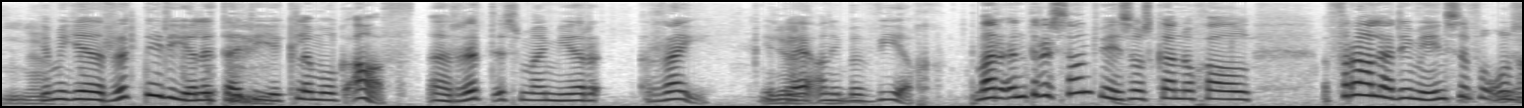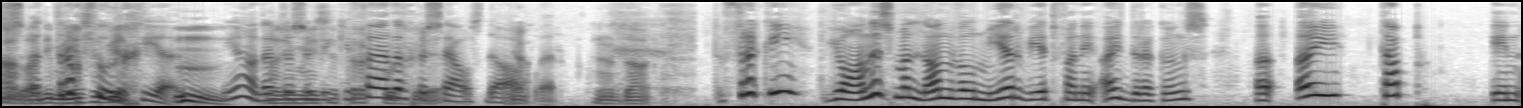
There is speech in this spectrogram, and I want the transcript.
Ja. ja, maar jy rit nie die hele tyd nie, jy klim ook af. 'n Rit is vir my meer ry. Jy bly ja. aan die beweeg. Maar interessant wees, ons kan nogal vra dat die mense vir ons ja, terugvoer gee. Mm, ja, dat ons 'n bietjie verder gesels daaroor. Ja, inderdaad. Frikkie, Johannes Malan wil meer weet van die uitdrukkings 'n ui tap en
